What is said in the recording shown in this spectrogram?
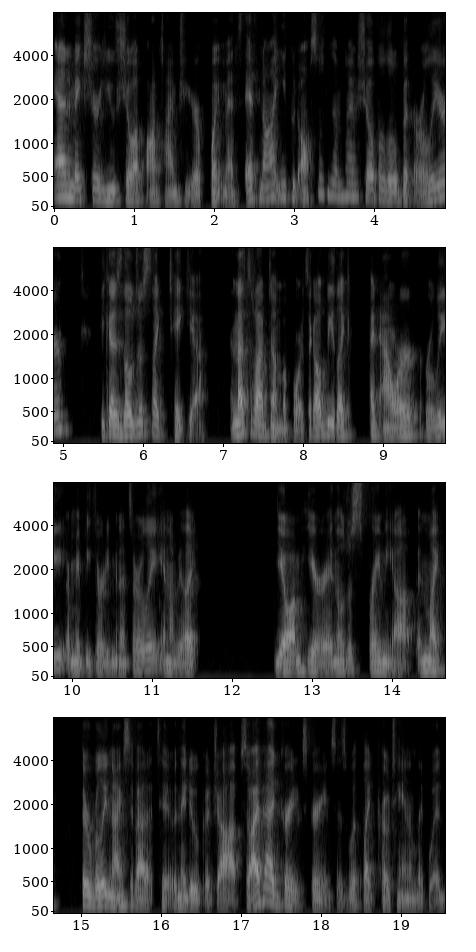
and make sure you show up on time to your appointments. If not, you could also sometimes show up a little bit earlier because they'll just like take you. And that's what I've done before. It's like I'll be like an hour early or maybe 30 minutes early, and I'll be like, yo, I'm here. And they'll just spray me up. And like they're really nice about it too. And they do a good job. So I've had great experiences with like Protan and liquid.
